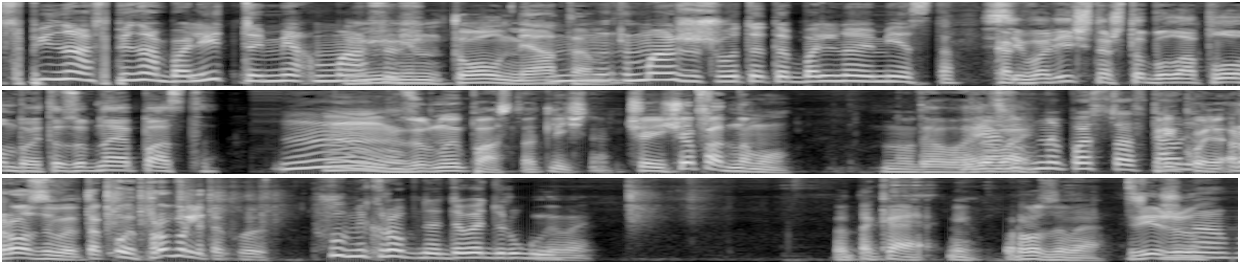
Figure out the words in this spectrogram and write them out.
Спина, спина болит, ты мя- мажешь. Ментол, мята. М, Мажешь вот это больное место. Символично, что была пломба. Это зубная паста. М, М, Зубную пасту, отлично. Что, еще по одному? Ну, давай. Я давай. зубную пасту оставлю. Прикольно. Розовую. Так, ой, пробовали такую? Фу, микробная, давай другую. Давай. Вот такая, розовая. Вижу, Да.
